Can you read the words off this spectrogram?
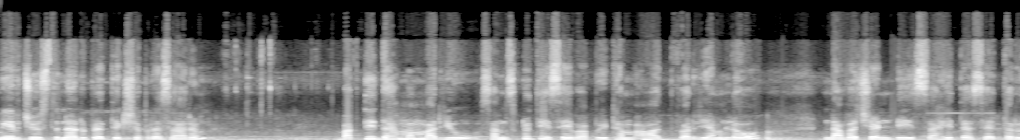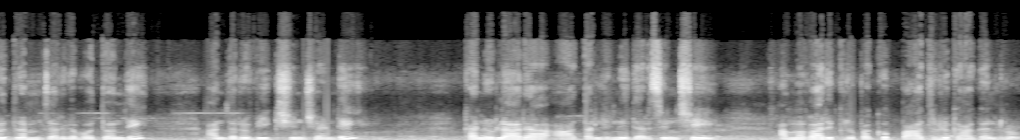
మీరు చూస్తున్నారు ప్రత్యక్ష ప్రసారం. భక్తిధామం మరియు సంస్కృతి సేవాపీఠం ఆధ్వర్యంలో నవచండి సహిత శతరుద్రం జరగబోతోంది. అందరూ వీక్షించండి. కనులారా ఆ తల్లిని దర్శించి అమ్మవారి కృపకు పాత్రులు కాగలరు.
